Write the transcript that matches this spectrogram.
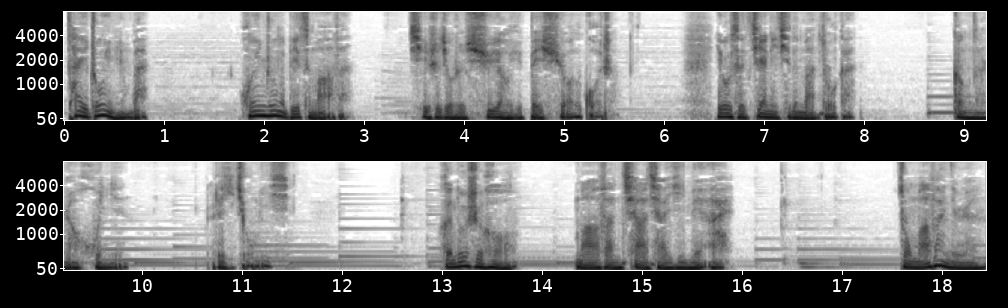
她也终于明白，婚姻中的彼此麻烦，其实就是需要与被需要的过程，由此建立起的满足感，更能让婚姻历久弥新。很多时候，麻烦恰恰意味爱。总麻烦你的人，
